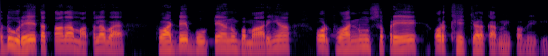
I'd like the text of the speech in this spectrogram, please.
ਅਧੂਰੇ ਤੱਤਾਂ ਦਾ ਮਤਲਬ ਹੈ ਤੁਹਾਡੇ ਬੂਟਿਆਂ ਨੂੰ ਬਿਮਾਰੀਆਂ ਔਰ ਤੁਹਾਨੂੰ ਸਪਰੇਅ ਔਰ ਖੇਚਲ ਕਰਨੀ ਪਵੇਗੀ।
